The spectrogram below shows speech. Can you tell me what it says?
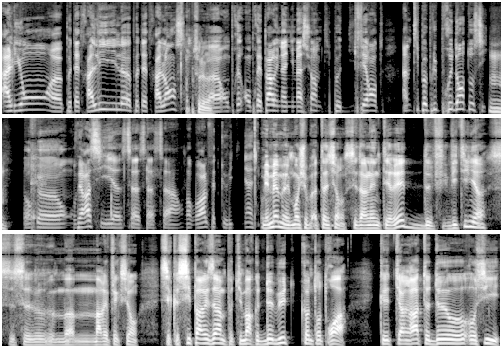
à Lyon, euh, peut-être à Lille, peut-être à Lens, euh, on, pré- on prépare une animation un petit peu différente, un petit peu plus prudente aussi. Hmm. Donc euh, on verra si euh, ça, ça, ça engendrera le fait que Vitinha est Mais même, moi, je, attention, c'est dans l'intérêt de Vitinha, ma, ma réflexion. C'est que si, par exemple, tu marques deux buts contre trois, que tu en rates deux au- aussi,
